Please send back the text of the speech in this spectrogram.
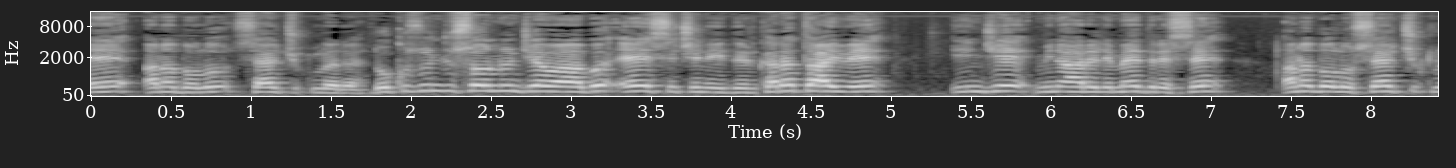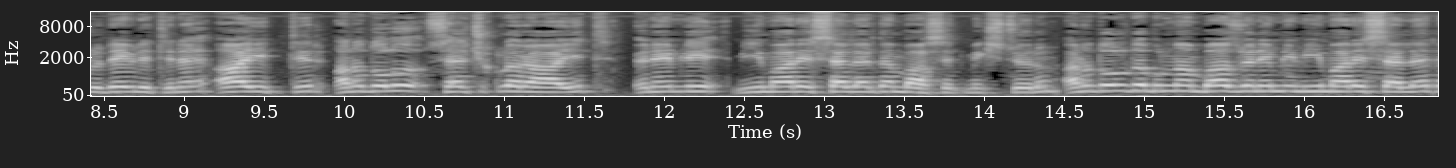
E. Anadolu Selçukluları. Dokuzuncu sorunun cevabı E seçeneğidir. Karatay ve İnce Minareli Medrese Anadolu Selçuklu Devleti'ne aittir. Anadolu Selçuklulara ait önemli mimari eserlerden bahsetmek istiyorum. Anadolu'da bulunan bazı önemli mimari eserler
